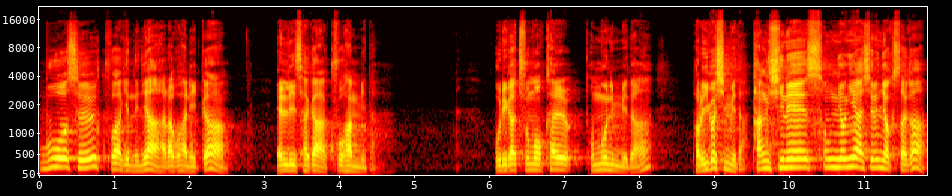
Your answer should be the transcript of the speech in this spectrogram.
무엇을 구하겠느냐라고 하니까 엘리사가 구합니다. 우리가 주목할 본문입니다. 바로 이것입니다. 당신의 성령이 하시는 역사가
